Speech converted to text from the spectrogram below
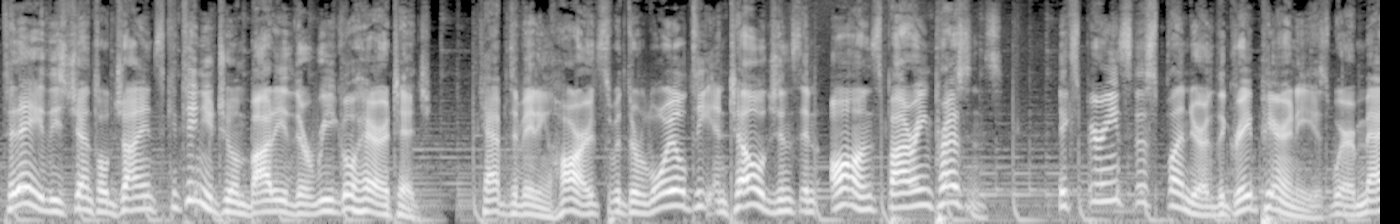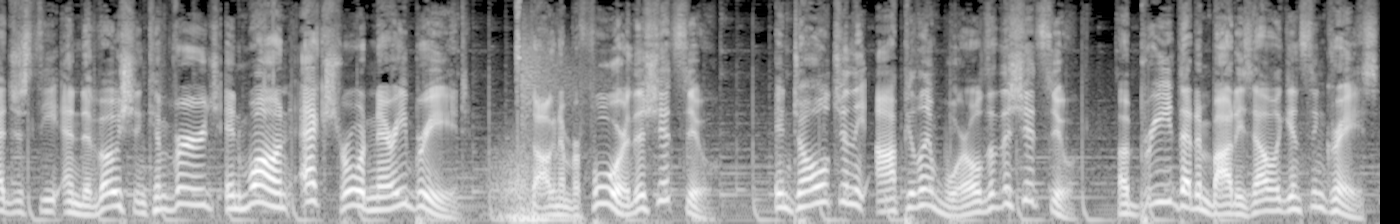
Today, these gentle giants continue to embody their regal heritage, captivating hearts with their loyalty, intelligence, and awe inspiring presence. Experience the splendor of the Great Pyrenees, where majesty and devotion converge in one extraordinary breed. Dog number 4, the Shih Tzu. Indulge in the opulent world of the Shih Tzu, a breed that embodies elegance and grace,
